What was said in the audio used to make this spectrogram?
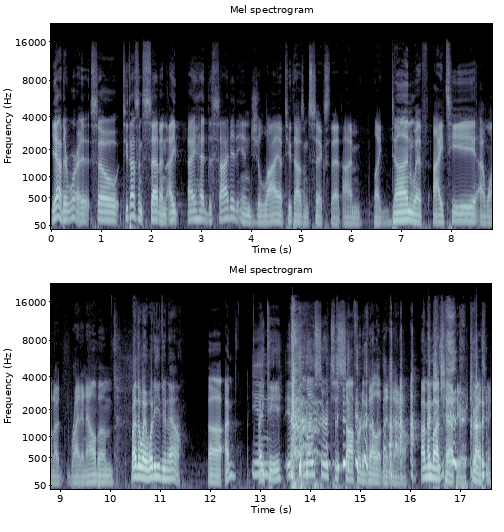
Yeah there were Uh, so 2007 i i had decided in july of 2006 that i'm like done with it i want to write an album By the way, what do you do now? uh i'm in, IT? it's closer to software development now i'm much happier trust me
